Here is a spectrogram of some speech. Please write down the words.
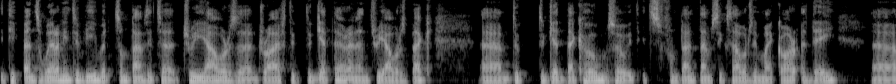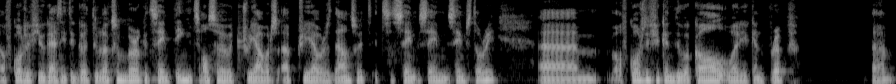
it depends where I need to be, but sometimes it's a three hours drive to, to get there and then three hours back um, to, to get back home. So it, it's from time to time six hours in my car a day. Uh, of course, if you guys need to go to Luxembourg, it's same thing. It's also three hours up, three hours down. So it's it's the same same same story. Um, of course, if you can do a call where you can prep um,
